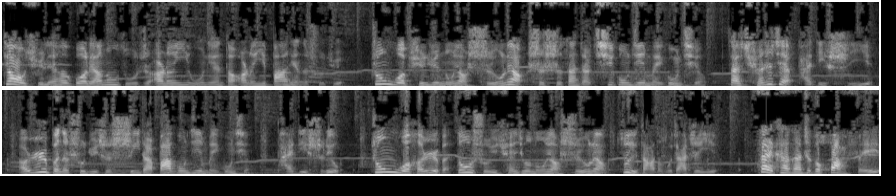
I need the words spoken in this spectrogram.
调取联合国粮农组织2015年到2018年的数据，中国平均农药使用量是13.7公斤每公顷，在全世界排第十一，而日本的数据是11.8公斤每公顷，排第十六。中国和日本都属于全球农药使用量最大的国家之一。再看看这个化肥，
